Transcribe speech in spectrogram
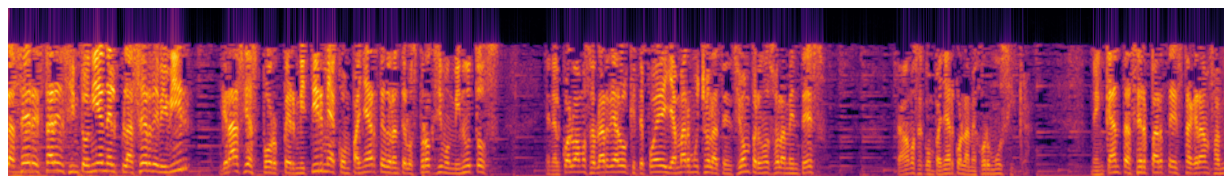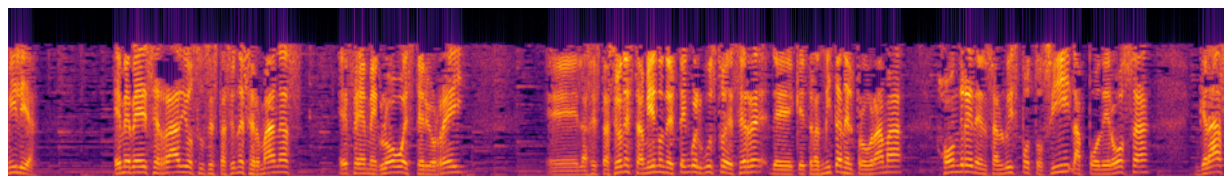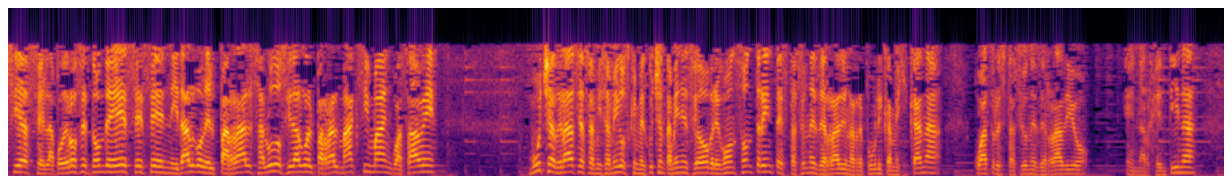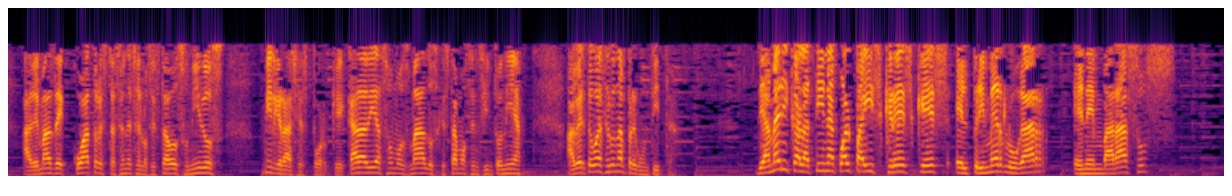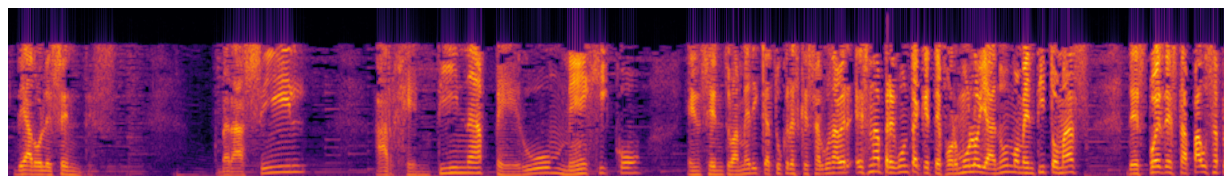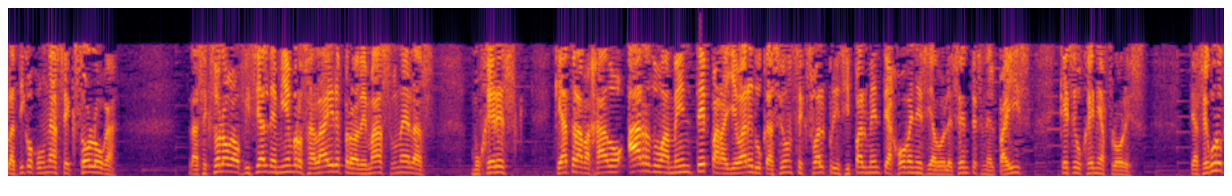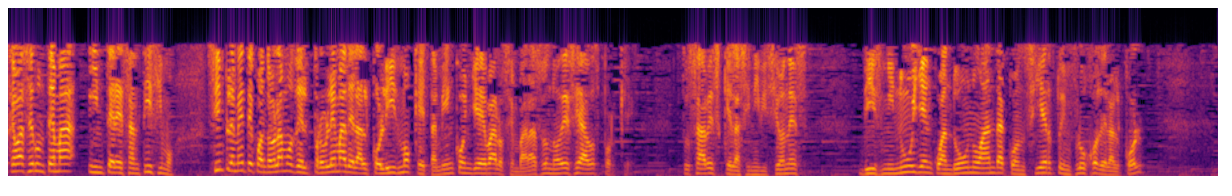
Placer estar en sintonía en el placer de vivir. Gracias por permitirme acompañarte durante los próximos minutos en el cual vamos a hablar de algo que te puede llamar mucho la atención, pero no solamente eso. Te vamos a acompañar con la mejor música. Me encanta ser parte de esta gran familia. MBS Radio, sus estaciones hermanas, FM Globo, Stereo Rey, eh, las estaciones también donde tengo el gusto de ser, de que transmitan el programa Hundred en San Luis Potosí, La Poderosa. Gracias, eh, La Poderosa es donde es, es en Hidalgo del Parral. Saludos Hidalgo del Parral Máxima, en Guasave. Muchas gracias a mis amigos que me escuchan también en Ciudad Obregón. Son 30 estaciones de radio en la República Mexicana, cuatro estaciones de radio en Argentina, además de cuatro estaciones en los Estados Unidos. Mil gracias porque cada día somos más los que estamos en sintonía. A ver, te voy a hacer una preguntita. De América Latina, ¿cuál país crees que es el primer lugar en embarazos de adolescentes? Brasil, Argentina, Perú, México, en Centroamérica, ¿tú crees que es alguna? A ver, es una pregunta que te formulo y en un momentito más, después de esta pausa, platico con una sexóloga, la sexóloga oficial de Miembros al Aire, pero además una de las mujeres que ha trabajado arduamente para llevar educación sexual principalmente a jóvenes y adolescentes en el país, que es Eugenia Flores. Te aseguro que va a ser un tema interesantísimo. Simplemente cuando hablamos del problema del alcoholismo, que también conlleva los embarazos no deseados, porque tú sabes que las inhibiciones disminuyen cuando uno anda con cierto influjo del alcohol.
